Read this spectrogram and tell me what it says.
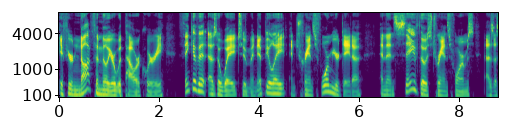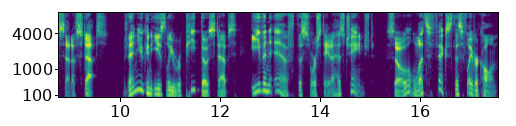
If you're not familiar with Power Query, think of it as a way to manipulate and transform your data and then save those transforms as a set of steps. Then you can easily repeat those steps even if the source data has changed. So let's fix this flavor column.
